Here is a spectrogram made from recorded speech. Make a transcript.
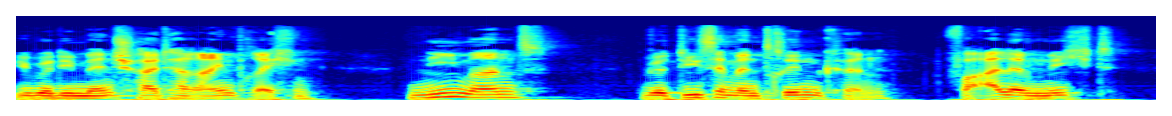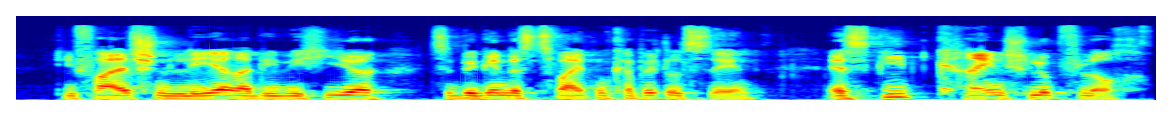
über die Menschheit hereinbrechen. Niemand wird diesem entrinnen können. Vor allem nicht die falschen Lehrer, die wir hier zu Beginn des zweiten Kapitels sehen. Es gibt kein Schlupfloch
